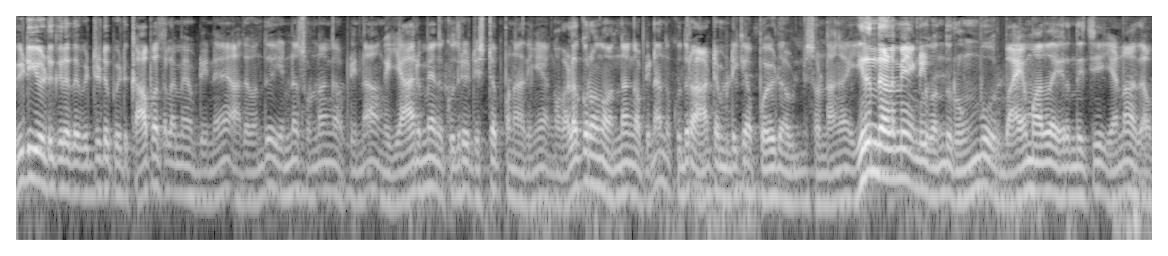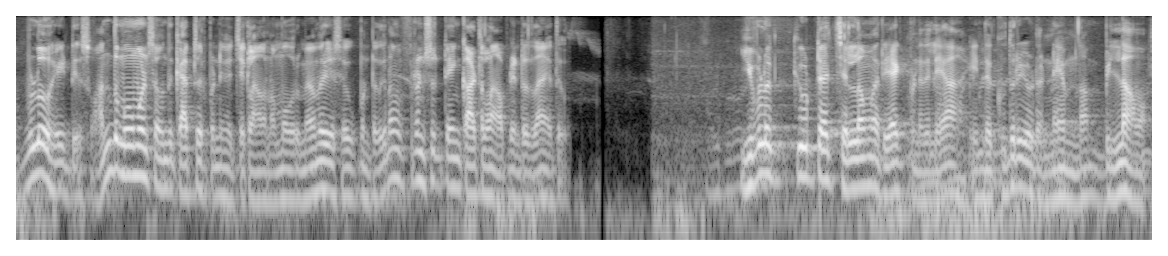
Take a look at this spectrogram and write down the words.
வீடியோ எடுக்கிறத விட்டுட்டு போயிட்டு காப்பாற்றலாமே அப்படின்னு. அதை வந்து என்ன சொன்னாங்க அப்படின்னா அங்கே யாருமே அந்த குதிரையை டிஸ்டர்ப் பண்ணாதீங்க. அங்கே வளர்க்குறவங்க வந்தாங்க அப்படின்னா அந்த குதிரை ஆட்டோமேட்டிக்காக போயிடும் அப்படின்னு சொன்னாங்க. இருந்தாலுமே எங்களுக்கு வந்து ரொம்ப ஒரு பயமாக தான் இருந்துச்சு. ஏன்னா அது அவ்வளோ ஹைட்டு ஸோ அந்த மூமெண்ட்ஸை வந்து கேப்சர் பண்ணி வச்சுக்கலாம். நம்ம ஒரு மெமரியை சேவ் பண்ணுறதுக்கு நம்ம ஃப்ரெண்ட்ஸ்கிட்டையும் காட்டலாம் அப்படின்றது தான் இது. இவ்வளோ க்யூட்டாக செல்லமாக ரியாக்ட் பண்ணது இல்லையா இந்த குதிரையோட நேம் தான் பில்லாவம்.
